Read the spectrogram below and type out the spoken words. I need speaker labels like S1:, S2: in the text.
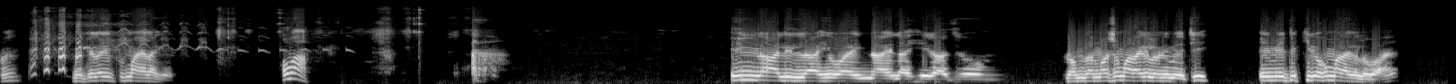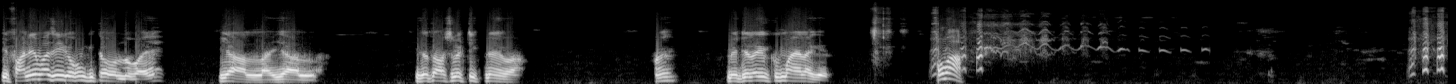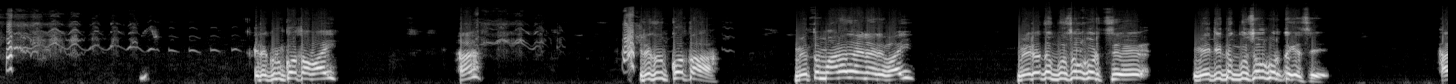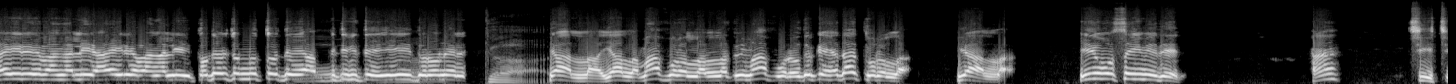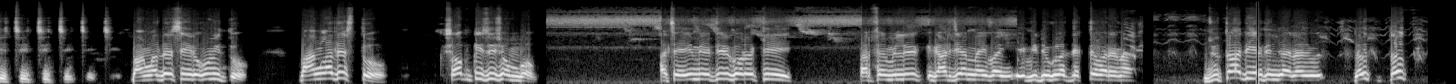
S1: হ্যাঁ? মেয়েটি লাগে খুব মায়া লাগে। ও মা! ইন্না লিল্লাহি ওয়া ইন্না ইলাইহি রাজিউন। রমজান মাসে মারা গেল নি মেয়েটি? এই মেয়েটি কীরকম মারা গেল ভাই? এই ফানির মাঝে এরকম কিতা বলল ভাই? ইয়া আল্লাহ ইয়া আল্লাহ। এটা তো আসলে ঠিক নাই বা। হ্যাঁ? মেয়েটি লাগে খুব মায়া লাগে। ও মা! এটা কোন কথা ভাই? হ্যাঁ? এটা কোন কথা? মেয়ে তো মারা যায় না রে ভাই। মেয়েটা তো গোসল করছে। মেয়েটি তো গোসল করতে গেছে। হাই রে বাঙালি হাই রে বাঙালি। তোদের জন্য তো যে পৃথিবীতে এই ধরনের. ইয়া আল্লাহ ইয়া আল্লাহ মাফ কর আল্লাহ আল্লাহ তুমি মাফ করো ওদেরকে হেদায়ত করো আল্লাহ ইয়া আল্লাহ। এই অবস্থা এই মেয়েদের। হ্যাঁ? ছি ছি ছি ছি ছি ছি ছি। বাংলাদেশ এইরকমই তো। বাংলাদেশ তো, সব কিছু সম্ভব। আচ্ছা এই মেয়েটির করে কি তার ফ্যামিলির গার্জিয়ান নাই ভাই? এই ভিডিওগুলো দেখতে পারে না। জুতা দিয়ে দিন যায় না।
